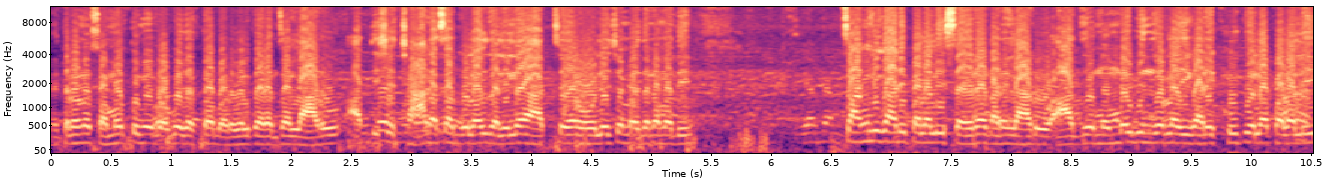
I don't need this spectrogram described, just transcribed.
मित्रांनो समोर तुम्ही बघू शकता बडवलकरांचा लाडू. अतिशय छान असा गुलाल झालेला आहे आजच्या ओलेच्या मैदानामध्ये. चांगली गाडी पळाली सैराट आणि लाडू. आज मुंबई बिंजोरला ही गाडी खूप वेळा पळाली.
